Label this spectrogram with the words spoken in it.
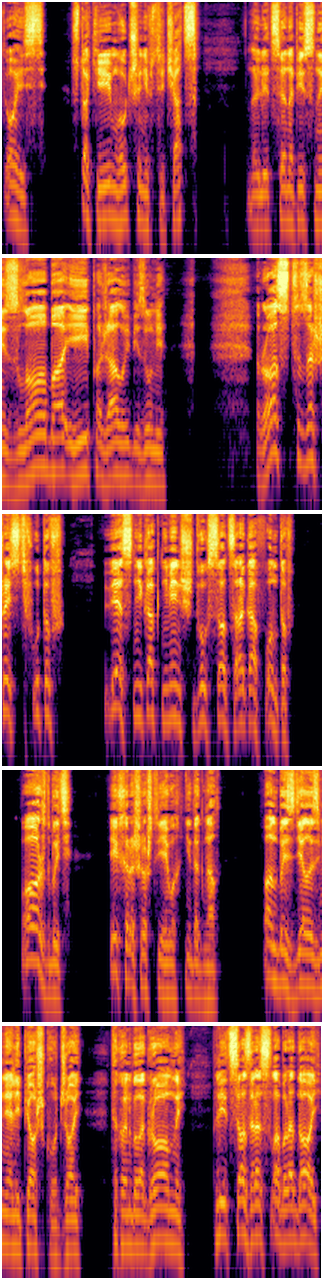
То есть с таким лучше не встречаться. На лице написаны злоба и, пожалуй, безумие. Рост за шесть футов, вес никак не меньше двухсот сорока фунтов. Может быть, и хорошо, что я его не догнал. Он бы сделал из меня лепешку, Джой. Такой он был огромный. Лицо заросло бородой,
